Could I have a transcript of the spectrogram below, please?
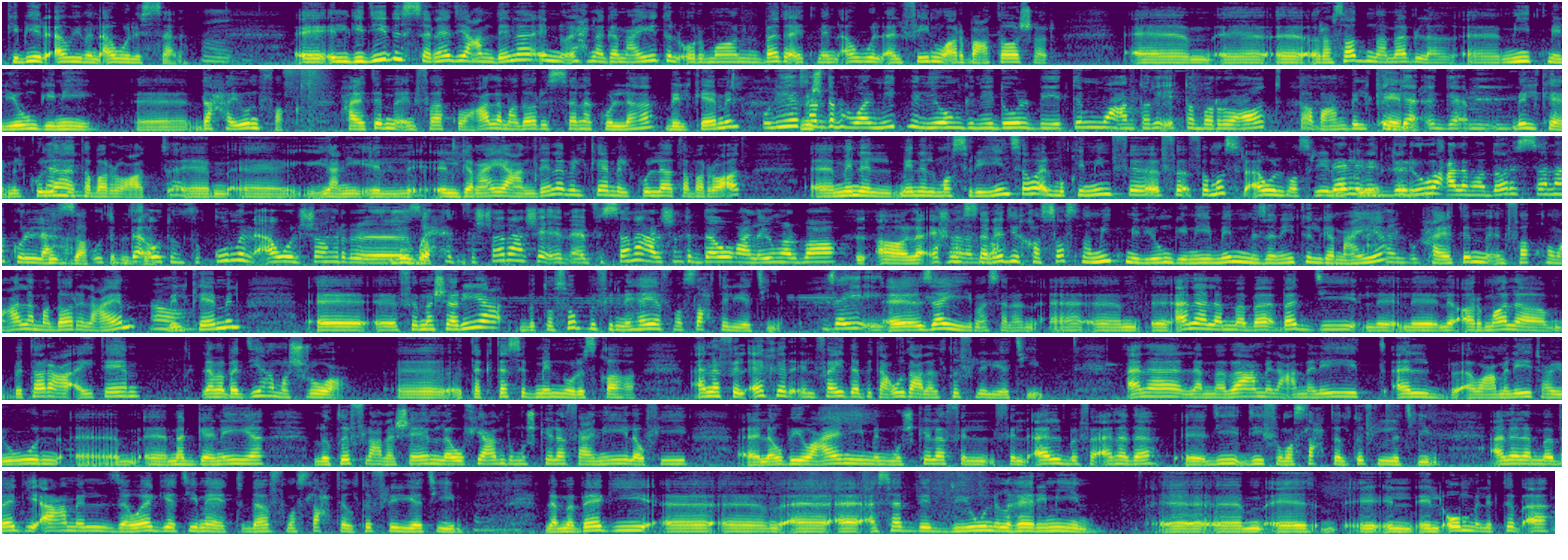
كبير قوي من أول السنة. آه، الجديد السنة دي عندنا إنه إحنا جمعية الأورمان بدأت من أول 2014 آم، آه، آه، رصدنا مبلغ آه، 100 مليون جنيه. آه، ده هينفق هيتم إنفاقه على مدار السنة كلها بالكامل. وليه يا فندم؟ هو ال 100 مليون جنيه دول بيتموا عن طريق التبرعات؟ طبعا بالكامل. جا- جا- بالكامل كلها تمام. تبرعات. تمام. آه، يعني ال- الجمعية عندنا بالكامل كلها تبرعات. آه، من من المصريين سواء المقيمين في في مصر أو المصريين ده اللي مصر. على مدار السنة كلها بالظبط، وتبدأوا. تنفقوه من أول شهر بالظبط. واحد في الشهر عشان في السنة علشان تبدأوا على يوم أربعة آه لا إحنا السنة. دي خصصنا 100 مليون جنيه من ميزانية الجمعية. هيتم إنفاقهم على مدار العام آه. بالكامل آه، آه، في مشاريع بتصب في النهاية في مصلحة اليتيم زي إيه؟ آه، زي مثلا أنا لما بدي لأرملة بترعى أيتام لما بديها مشروع تكتسب منه رزقها. أنا في الآخر الفايدة بتعود على الطفل اليتيم. أنا لما بعمل عملية قلب أو عملية عيون آه، مجانية لطفل علشان لو في عنده مشكلة في عينيه لو في آه، لو بيعاني من مشكلة في في القلب فأنا ده آه، دي دي في مصلحة الطفل اليتيم. أنا لما باجي أعمل زواج يتيمات ده في مصلحة الطفل اليتيم. لما باجي آه، آه، آه، أسدد ديون الغارمين آه، آه، الأم اللي بتبقى آه،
